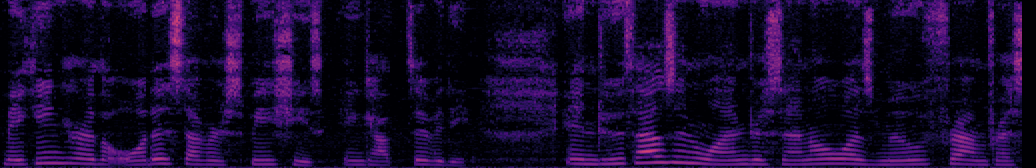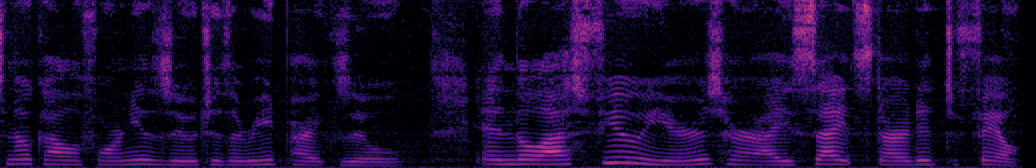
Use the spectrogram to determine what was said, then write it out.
making her the oldest of her species in captivity. In 2001, Trisena was moved from Fresno, California Zoo to the Reid Park Zoo. In the last few years, her eyesight started to fail,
